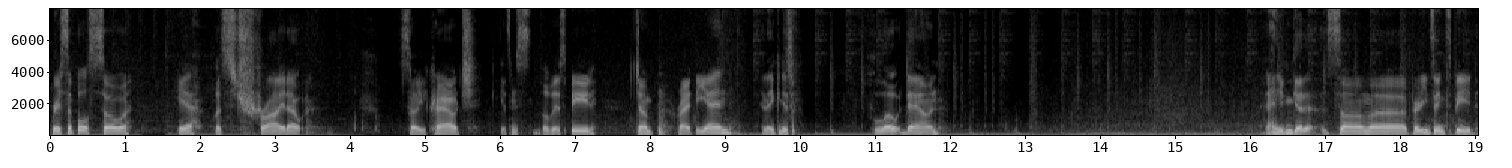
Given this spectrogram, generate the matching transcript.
very simple. So uh, yeah, let's try it out. So you crouch, get some little bit of speed, jump right at the end, and then you can just float down. And you can get some uh, pretty insane speed.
